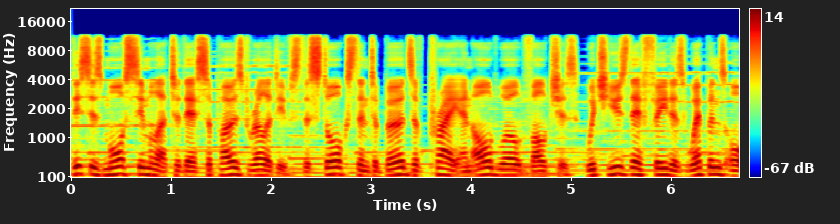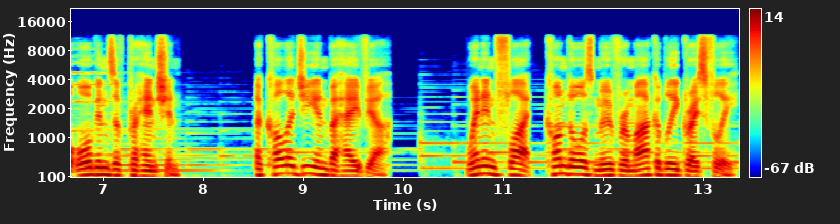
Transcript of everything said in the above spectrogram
This is more similar to their supposed relatives the storks than to birds of prey and Old World vultures, which use their feet as weapons or organs of prehension. Ecology and behavior. When in flight, condors move remarkably gracefully.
